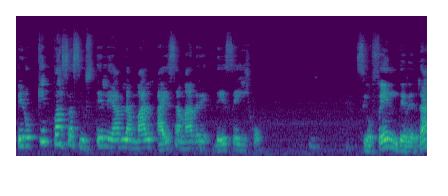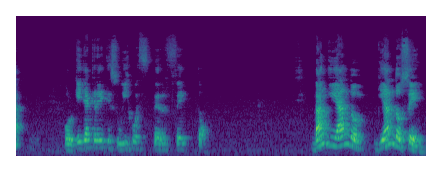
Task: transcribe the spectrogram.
Pero ¿qué pasa si usted le habla mal a esa madre de ese hijo? Se ofende, ¿verdad? Porque ella cree que su hijo es perfecto. Van guiando, guiándose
